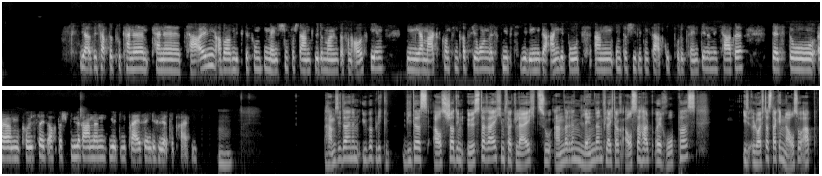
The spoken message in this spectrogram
Ja, also ich habe dazu keine, keine Zahlen, aber mit gesundem Menschenverstand würde man davon ausgehen, je mehr Marktkonzentration es gibt, je weniger Angebot an unterschiedlichen Saatgutproduzentinnen ich habe, desto ähm, größer ist auch der Spielrahmen, hier die Preise in die Höhe zu treiben. Mhm. Haben Sie da einen Überblick, wie das ausschaut in Österreich im Vergleich zu anderen Ländern, vielleicht auch außerhalb Europas? Läuft das da genauso ab?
